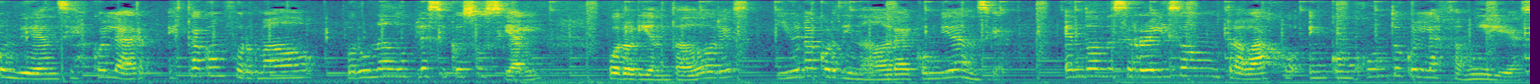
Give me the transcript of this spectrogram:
Convivencia escolar está conformado por una dupla psicosocial, por orientadores y una coordinadora de convivencia, en donde se realiza un trabajo en conjunto con las familias,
